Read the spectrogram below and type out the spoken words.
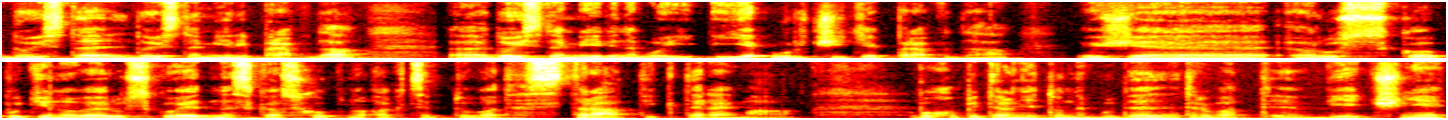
do, jisté, do jisté míry pravda. Eh, do jisté míry, nebo je určitě pravda, že Rusko, Putinové Rusko je dneska schopno akceptovat ztráty, které má. Pochopitelně to nebude trvat věčně.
